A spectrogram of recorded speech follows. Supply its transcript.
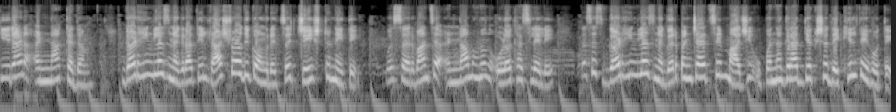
किरण अण्णा कदम. गडहिंग्लज नगरातील राष्ट्रवादी काँग्रेसचे ज्येष्ठ नेते व सर्वांचे अण्णा म्हणून ओळख असलेले तसेच गडहिंग्लज नगरपंचायतचे माजी उपनगराध्यक्ष देखील ते होते.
